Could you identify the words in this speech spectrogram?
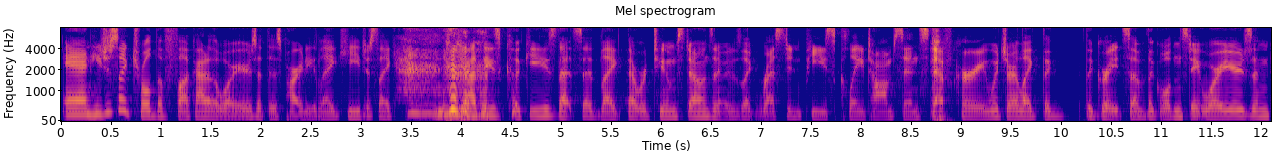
And he just like trolled the fuck out of the Warriors at this party. Like he just like he had these cookies that said like that were tombstones and it was like rest in peace Klay Thompson, Steph Curry, which are like the the greats of the Golden State Warriors and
